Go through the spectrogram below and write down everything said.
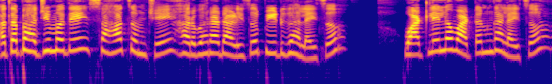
आता भाजीमध्ये सहा चमचे हरभरा डाळीचं पीठ घालायचं. वाटलेलं वाटण घालायचं.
